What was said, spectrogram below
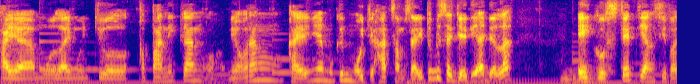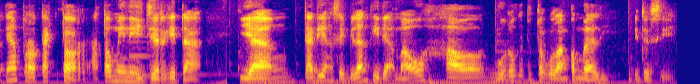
kayak mulai muncul kepanikan, oh ini orang kayaknya mungkin mau jahat sama saya. Itu bisa jadi adalah Hmm. ego state yang sifatnya protektor atau manajer kita yang tadi yang saya bilang tidak mau hal buruk itu terulang kembali itu sih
